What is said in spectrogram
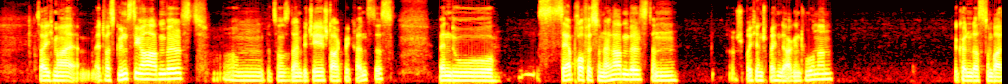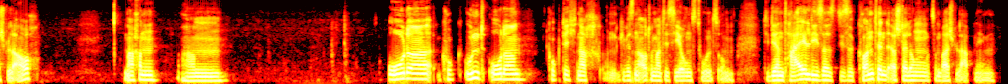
sage ich mal, etwas günstiger haben willst, ähm, beziehungsweise dein Budget stark begrenzt ist. Wenn du sehr professionell haben willst, dann sprich entsprechende Agenturen an. Wir können das zum Beispiel auch machen. Ähm, oder guck und oder guck dich nach gewissen Automatisierungstools um, die dir einen Teil dieser, dieser Content-Erstellung zum Beispiel abnehmen.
